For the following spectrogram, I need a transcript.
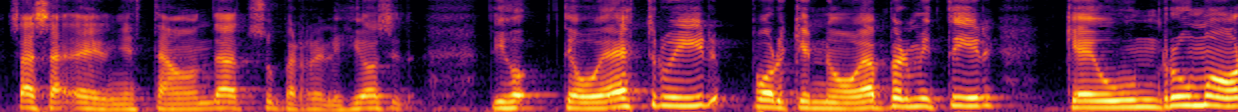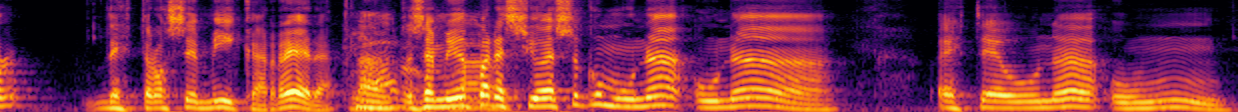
sea, sa- en esta onda súper religiosa. Dijo, te voy a destruir porque no voy a permitir que un rumor destroce mi carrera. Claro, entonces a mí me pareció eso como una, una, este, una, un,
